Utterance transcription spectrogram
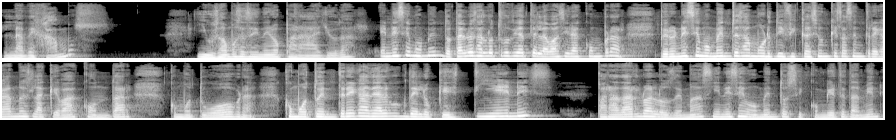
la dejamos y usamos ese dinero para ayudar. En ese momento, tal vez al otro día te la vas a ir a comprar, pero en ese momento esa mortificación que estás entregando es la que va a contar como tu obra, como tu entrega de algo de lo que tienes para darlo a los demás y en ese momento se convierte también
